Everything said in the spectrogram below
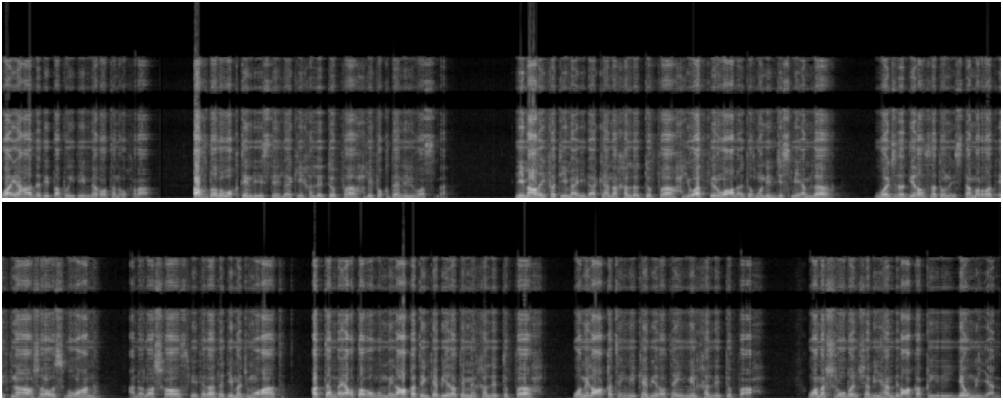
وإعادة تبويض مرة أخرى. أفضل وقت لاستهلاك خل التفاح لفقدان الوزن. لمعرفة ما إذا كان خل التفاح يؤثر على دهون الجسم أم لا وجدت دراسة استمرت 12 أسبوعا عن الأشخاص في ثلاثة مجموعات قد تم إعطائهم ملعقة كبيرة من خل التفاح وملعقتين كبيرتين من خل التفاح ومشروبا شبيها بالعقاقير يوميا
